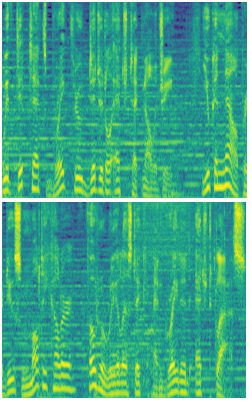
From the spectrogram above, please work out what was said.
With Dip-Tech's breakthrough digital etch technology, you can now produce multicolor, photorealistic, and graded etched glass.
